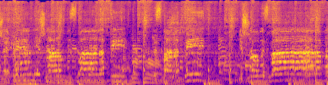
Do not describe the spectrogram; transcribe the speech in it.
שהם ישנם בזמן עתיד, בזמן עתיד, ישנו בזמן עבר.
